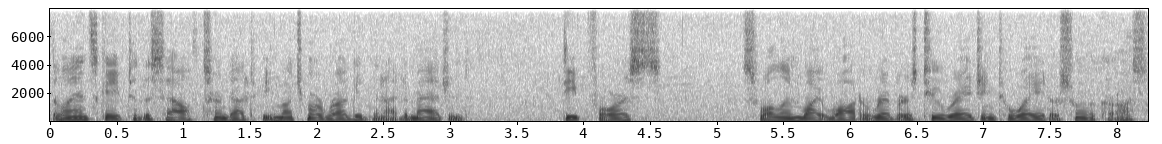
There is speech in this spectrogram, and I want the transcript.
The landscape to the south turned out to be much more rugged than I'd imagined. Deep forests, swollen white water rivers too raging to wade or swim across.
